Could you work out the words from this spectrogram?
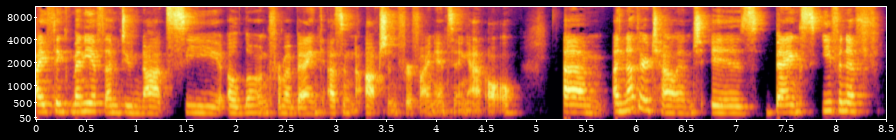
I think many of them do not see a loan from a bank as an option for financing at all. Um, another challenge is banks, even if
